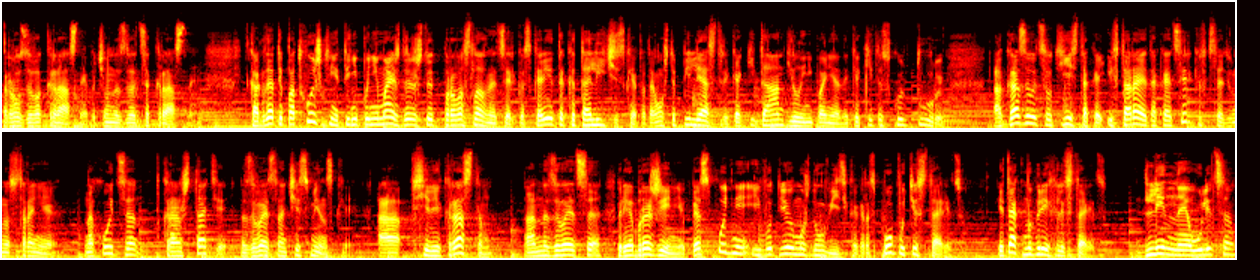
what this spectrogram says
розово-красная. Почему называется красная? Когда ты подходишь к ней, ты не понимаешь даже, что это православная церковь. Скорее, это католическая, потому что пилястры, какие-то ангелы непонятные, какие-то скульптуры. Оказывается, вот есть такая. И вторая такая церковь, кстати, у нас в стране, находится в Кронштадте, называется она Чесменская. А в селе Красном она называется «Преображение Господне», и вот ее можно увидеть как раз по пути в Старицу. Итак, мы приехали в Старицу. Длинная улица,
